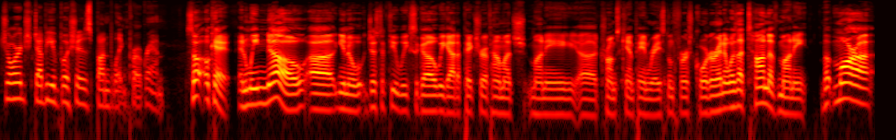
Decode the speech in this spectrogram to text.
George W. Bush's bundling program. So okay, and we know, uh, you know, just a few weeks ago we got a picture of how much money uh, Trump's campaign raised in the first quarter, and it was a ton of money. But Mara,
